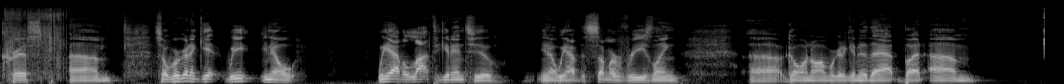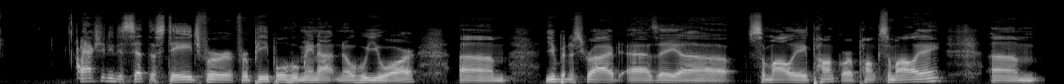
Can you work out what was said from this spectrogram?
crisp. Um, so we're gonna get we you know we have a lot to get into. You know, we have the summer of Riesling uh, going on. We're gonna get into that, but um, I actually need to set the stage for for people who may not know who you are. Um, you've been described as a uh, punk or a punk sommelier, um,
